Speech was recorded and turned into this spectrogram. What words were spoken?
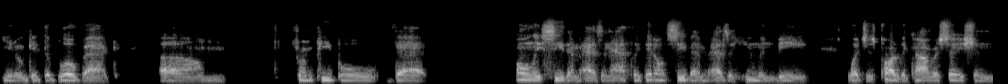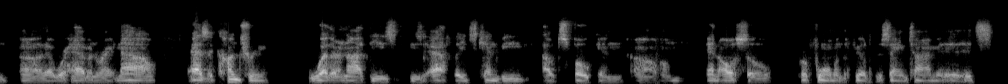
you know, get the blowback um, from people that only see them as an athlete. They don't see them as a human being, which is part of the conversation uh, that we're having right now as a country whether or not these these athletes can be outspoken um, and also perform on the field at the same time. It, it's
